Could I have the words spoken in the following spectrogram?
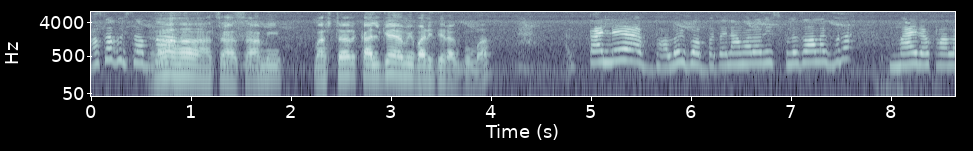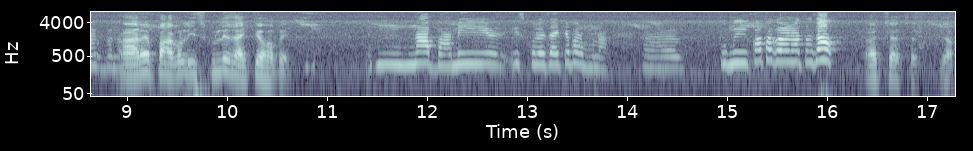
হাসা কইছে আব্বা। হ্যাঁ হ্যাঁ আচ্ছা আচ্ছা আমি মাস্টার কালকে আমি বাড়িতে রাখব মা। তাইলে ভালোই বাবা তাইলে আমার আর স্কুলে যাওয়া লাগবে না। মায়েরও খাওয়া লাগবে না। আরে পাগল স্কুলে যাইতে হবে। না আমি স্কুলে যাইতে পারব না। তুমি না তো যাও। আচ্ছা আচ্ছা যাও।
